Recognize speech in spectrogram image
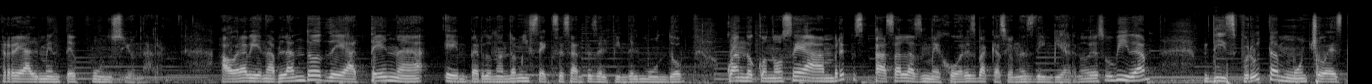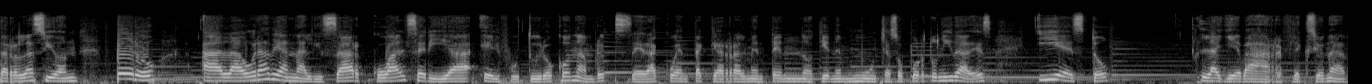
realmente funcionar. Ahora bien, hablando de Atena en Perdonando a mis exes antes del fin del mundo, cuando conoce a Hambre, pues pasa las mejores vacaciones de invierno de su vida, disfruta mucho esta relación, pero a la hora de analizar cuál sería el futuro con Hambre, pues, se da cuenta que realmente no tiene muchas oportunidades y esto la lleva a reflexionar.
